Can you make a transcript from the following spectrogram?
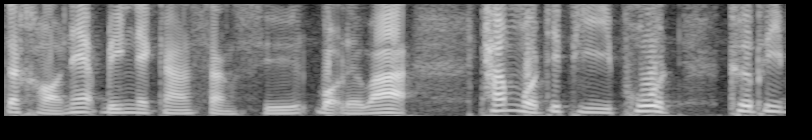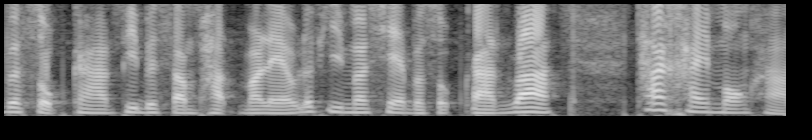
จะขอแนบลิงก์ในการสั่งซื้อบอกเลยว่า ทั้งหมดที่พี่พูดคือพี่ประสบการณ์พี่ไปสัมผัสมาแล้ว และพี่มาแชร์ประสบการณ์ว่า ถ้าใครมองหา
